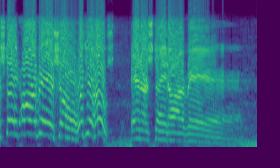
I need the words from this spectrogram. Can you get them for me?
Interstate RV Show with your host, Interstate RV.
